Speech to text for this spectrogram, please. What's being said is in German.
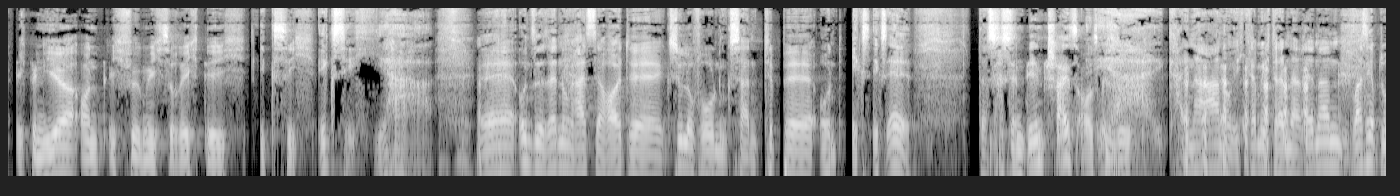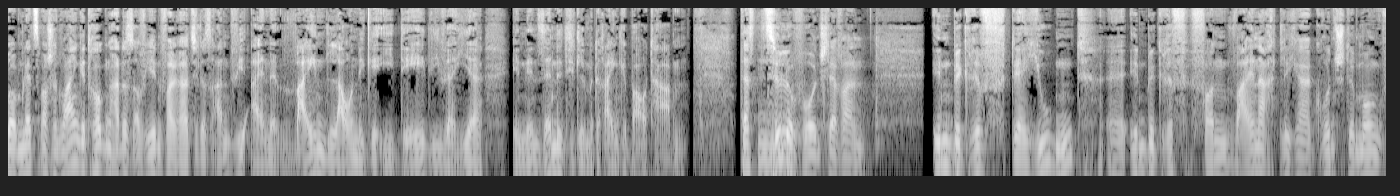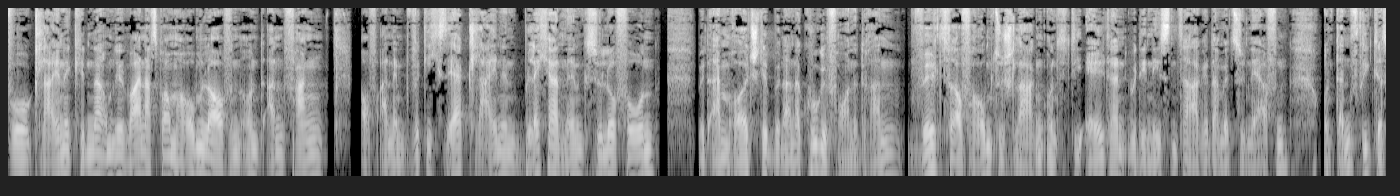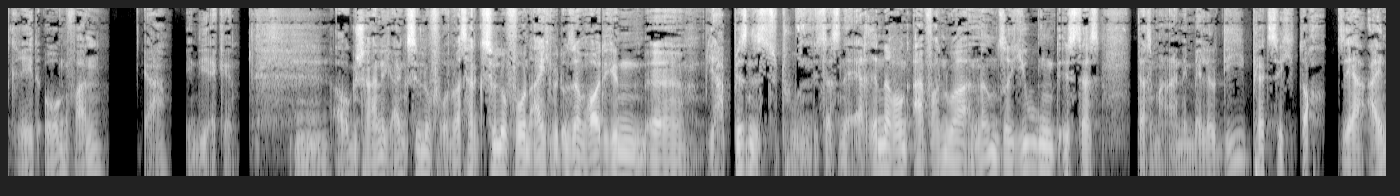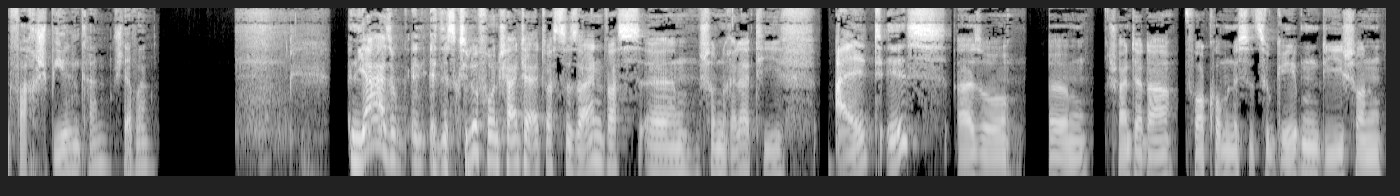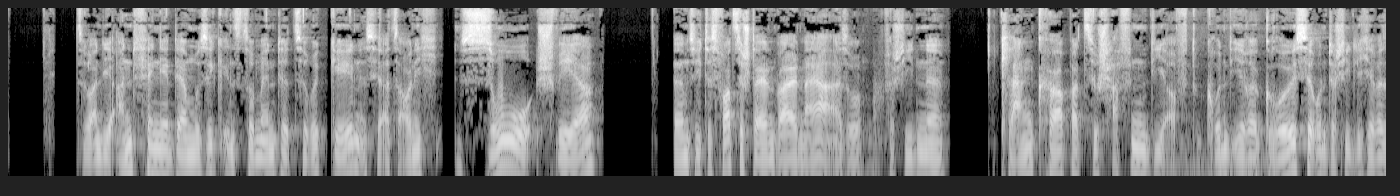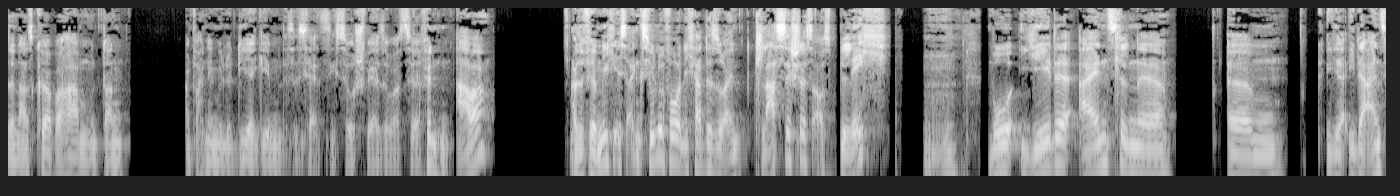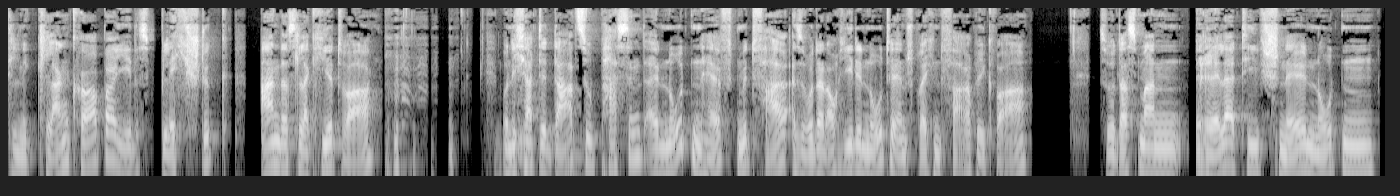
Ich bin hier und ich fühle mich so richtig xig. Xig, ja. äh, unsere Sendung heißt ja heute Xylophon, Xantippe und XXL. Das hast denn den Scheiß ausgesucht? Ja, keine Ahnung. Ich kann mich daran erinnern. Ich weiß nicht, ob du beim letzten Mal schon Wein getrunken hattest. Auf jeden Fall hört sich das an wie eine weinlaunige Idee, die wir hier in den Sendetitel mit reingebaut haben. Das mhm. Xylophon, Stefan. Inbegriff der Jugend, äh, Inbegriff von weihnachtlicher Grundstimmung, wo kleine Kinder um den Weihnachtsbaum herumlaufen und anfangen, auf einem wirklich sehr kleinen blechernen Xylophon mit einem Holzstift mit einer Kugel vorne dran wild drauf herumzuschlagen und die Eltern über die nächsten Tage damit zu nerven. Und dann fliegt das Gerät irgendwann ja, in die Ecke. Mhm. Augenscheinlich ein Xylophon. Was hat Xylophon eigentlich mit unserem heutigen äh, ja, Business zu tun? Ist das eine Erinnerung einfach nur an unsere Jugend? Ist das, dass man eine Melodie plötzlich doch sehr einfach spielen kann, Stefan? Ja, also äh, das Xylophon scheint ja etwas zu sein, was ähm, schon relativ alt ist. Also ähm, scheint ja da Vorkommnisse zu geben, die schon so an die Anfänge der Musikinstrumente zurückgehen, ist ja jetzt auch nicht so schwer, ähm, sich das vorzustellen, weil, naja, also verschiedene Klangkörper zu schaffen, die aufgrund ihrer Größe unterschiedliche Resonanzkörper haben und dann einfach eine Melodie ergeben, das ist ja jetzt nicht so schwer, sowas zu erfinden. Aber, also für mich ist ein Xylophon, ich hatte so ein klassisches aus Blech, mhm. wo jede einzelne, ähm, jeder einzelne Klangkörper, jedes Blechstück anders lackiert war. Und ich hatte dazu passend ein Notenheft mit Farbe, also wo dann auch jede Note entsprechend farbig war, so dass man relativ schnell Noten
